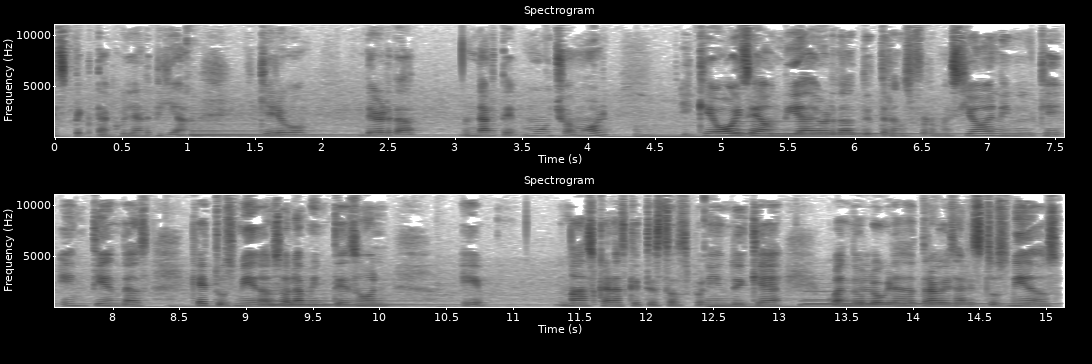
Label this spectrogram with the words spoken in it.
espectacular día. Quiero de verdad darte mucho amor y que hoy sea un día de verdad de transformación en el que entiendas que tus miedos solamente son eh, máscaras que te estás poniendo y que cuando logras atravesar estos miedos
